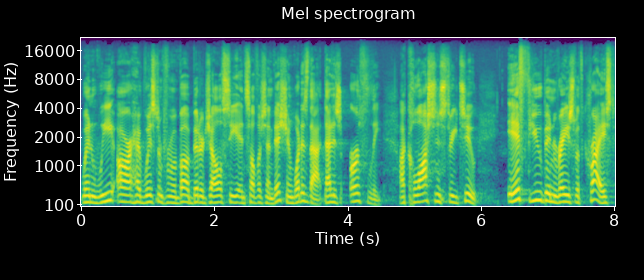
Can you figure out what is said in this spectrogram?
When we are have wisdom from above, bitter jealousy and selfish ambition, what is that? That is earthly. Uh, Colossians 3 2 if you've been raised with Christ,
